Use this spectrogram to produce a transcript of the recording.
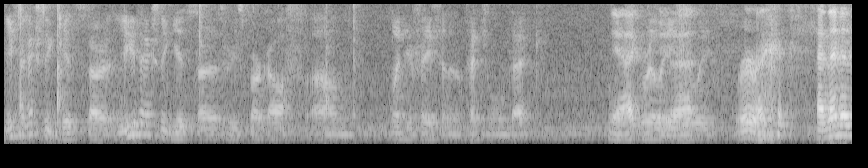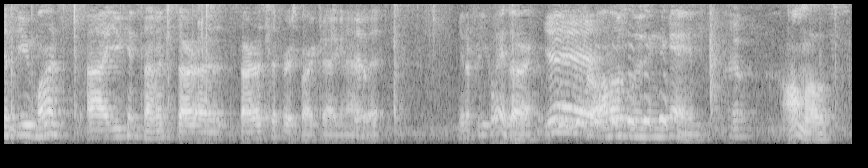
You can actually get started. You can actually get started as Respark off um, when you're facing a pendulum deck Yeah, I can really see that. easily. Really? and then in a few months, uh, you can summon Star uh, Stardust the first Spark Dragon out of it. You know, free Quasar. Yeah. For almost losing the game. Yep. Almost.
